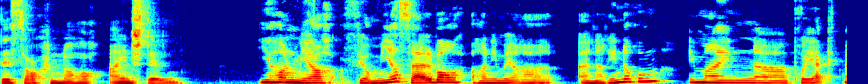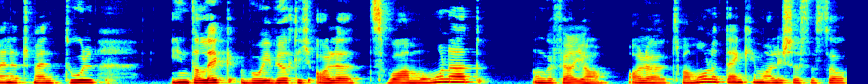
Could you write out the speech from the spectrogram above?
die Sachen nachher einstellen. Ich habe mir für mir selber habe ich mir eine Erinnerung in mein äh, Projektmanagement-Tool hinterlegt, wo ich wirklich alle zwei Monate, ungefähr ja, alle zwei Monate denke ich mal, ist es so,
